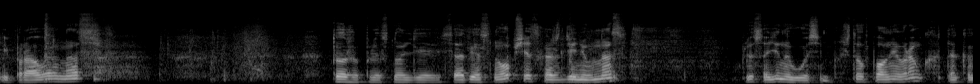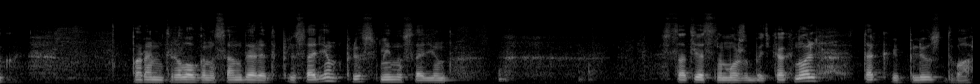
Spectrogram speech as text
И правое у нас тоже плюс 0,9. Соответственно, общее схождение у нас плюс 1,8. Что вполне в рамках, так как параметры Логана Сандер это плюс 1, плюс-минус 1. Соответственно, может быть как 0, так и плюс 2.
